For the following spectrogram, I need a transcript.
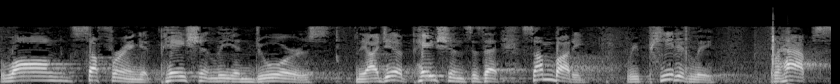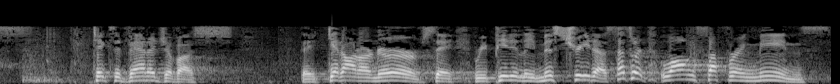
long suffering. It patiently endures. The idea of patience is that somebody repeatedly perhaps takes advantage of us. They get on our nerves. They repeatedly mistreat us. That's what long suffering means.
